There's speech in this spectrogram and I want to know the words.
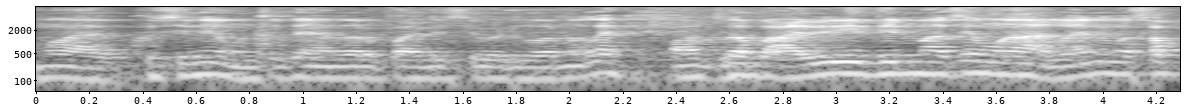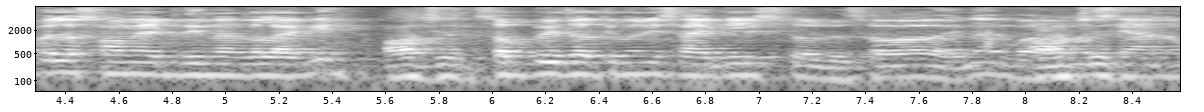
म खुसी नै हुन्छु त्यहाँ गएर पार्टिसिपेट गर्नलाई। हजुर। भावी दिनमा चाहिँ उहाँहरूलाई नि म सबैलाई समेट दिनको लागि हजुर। सबै जति पनि साइक्लिस्टहरू छ होइन भनौँ। सानो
